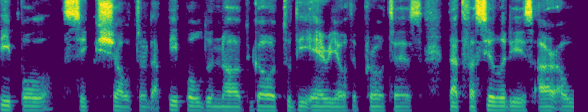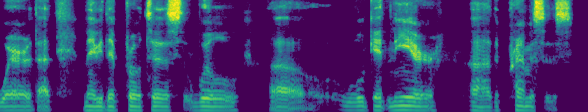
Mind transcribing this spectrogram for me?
people seek shelter, that people do not go to the area of the protest, that facilities are aware that maybe the protest will uh, will get near uh, the premises,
